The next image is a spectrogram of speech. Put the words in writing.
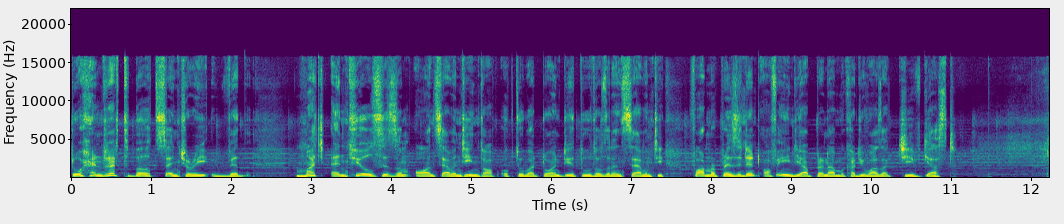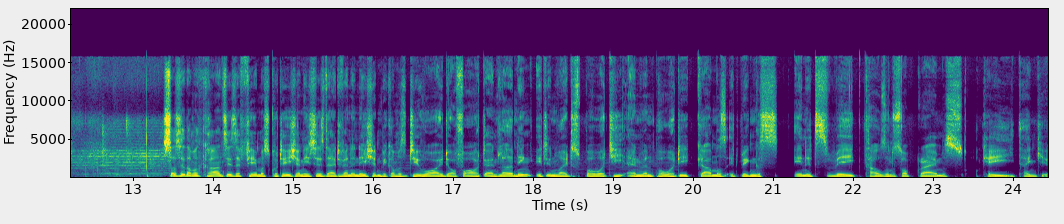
200th birth century with much enthusiasm on 17th of October 20, 2017. Former President of India Pranab Mukherjee was a chief guest. Sir Syed Ahmad Khan says a famous quotation. He says that when a nation becomes devoid of art and learning, it invites poverty, and when poverty comes, it brings in its wake thousands of crimes. Okay, thank you.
